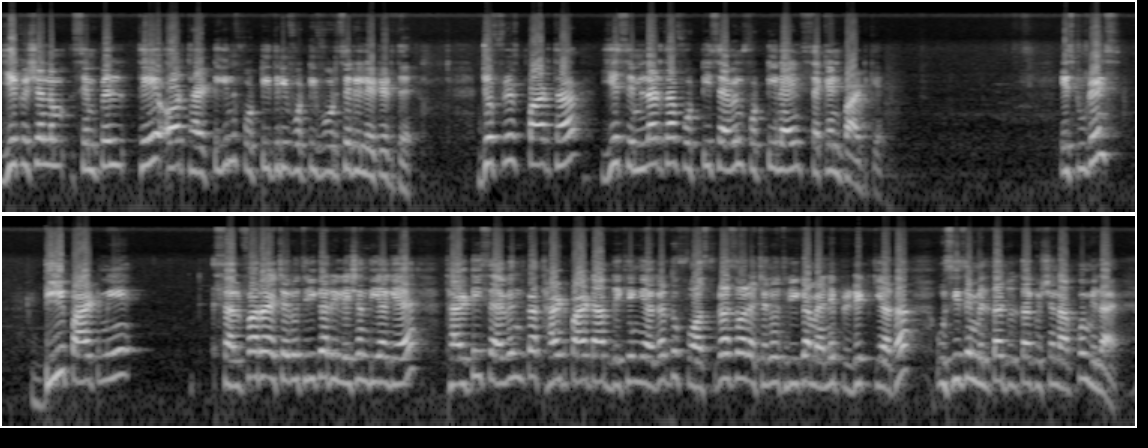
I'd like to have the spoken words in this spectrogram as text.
ये क्वेश्चन सिंपल थे और 13, 43, 44 से रिलेटेड थे। जो फिफ्थ पार्ट था ये सिमिलर था 47, 49 सेकेंड पार्ट के। स्टूडेंट्स डी पार्ट में सल्फ़र और एच का रिलेशन दिया गया है। 37 का थर्ड पार्ट आप देखेंगे। अगर तो फॉस्फरस और एच का मैंने प्रिडिक्ट किया था उसी से मिलता जुलता क्वेश्चन आपको मिला है।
